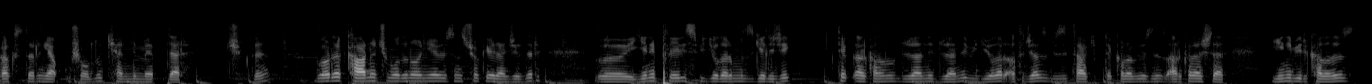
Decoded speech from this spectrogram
Rockstar'ın yapmış olduğu kendi map'ler çıktı. Bu arada Carnage modunu oynayabilirsiniz. Çok eğlencelidir. Ee, yeni playlist videolarımız gelecek. Tekrar kanala düzenli düzenli videolar atacağız. Bizi takipte kalabilirsiniz. Arkadaşlar yeni bir kanalız.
